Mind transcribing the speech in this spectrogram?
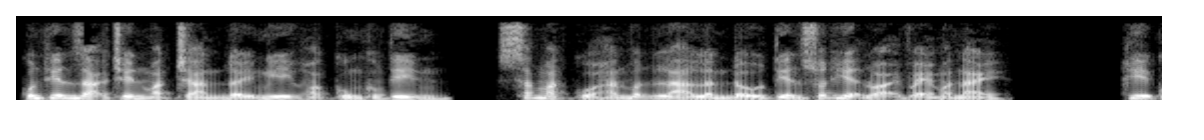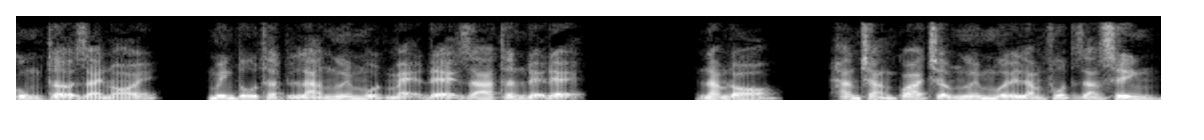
Quân thiên dạ trên mặt tràn đầy nghi hoặc cùng không tin, sắc mặt của hắn vẫn là lần đầu tiên xuất hiện loại vẻ mặt này. Khi cùng thở dài nói, Minh Tu thật là ngươi một mẹ đẻ ra thân đệ đệ. Năm đó, hắn chẳng qua chờ ngươi 15 phút Giáng sinh,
